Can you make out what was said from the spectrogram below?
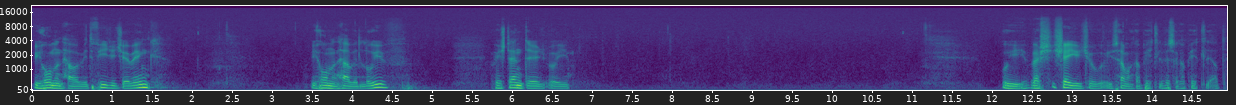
Vi hånden har vi fire djøving, vi hånden har vi loiv, vi stender i i vers 22 i samme kapittel, visse kapittel, at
